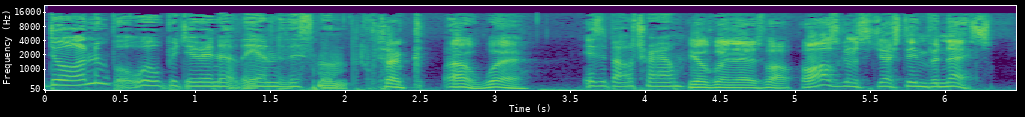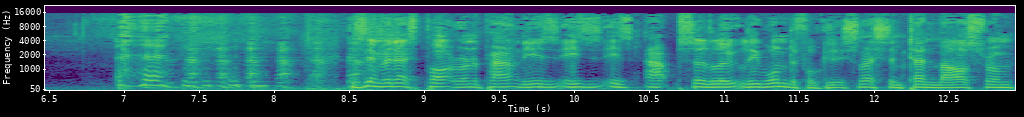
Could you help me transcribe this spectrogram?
done, but we'll be doing at the end of this month. So, oh, where Isabel Trail. you're going there as well? Well, I was going to suggest Inverness. Because Inverness Park Run apparently is, is, is absolutely wonderful because it's less than 10 miles from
